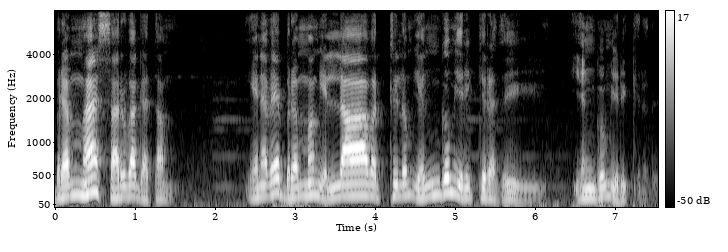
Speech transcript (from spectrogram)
பிரம்ம சர்வகதம். எனவே பிரம்மம் எல்லாவற்றிலும் எங்கும் இருக்கிறது. எங்கும் இருக்கிறது.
